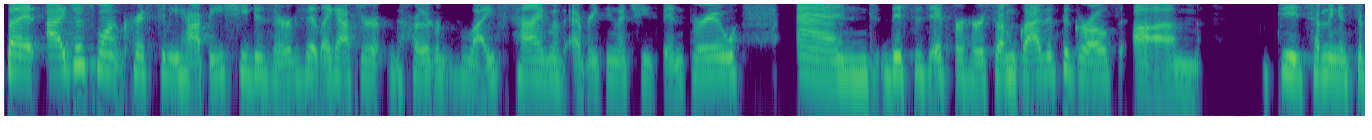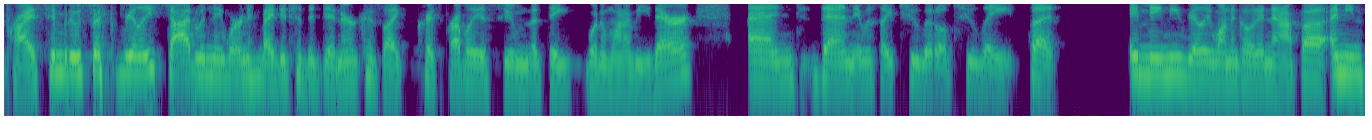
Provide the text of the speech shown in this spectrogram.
but I just want Kris to be happy. She deserves it like after her lifetime of everything that she's been through and this is it for her. So I'm glad that the girls um did something and surprised him, but it was like really sad when they weren't invited to the dinner because like Kris probably assumed that they wouldn't want to be there. And then it was like too little, too late. But it made me really want to go to Napa. I mean,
